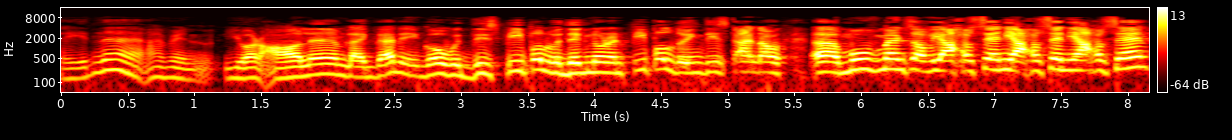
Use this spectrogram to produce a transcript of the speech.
Sayyidina, I mean, you are alim like that, you go with these people, with ignorant people, doing these kind of uh, movements of Ya Hussein, Ya Hussein, Ya Hussein.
